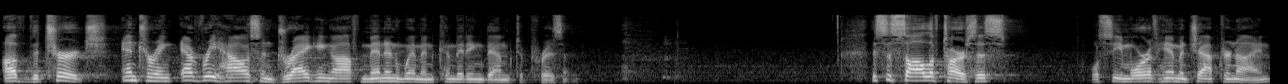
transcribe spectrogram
of the church, entering every house and dragging off men and women, committing them to prison. This is Saul of Tarsus. We'll see more of him in chapter 9.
